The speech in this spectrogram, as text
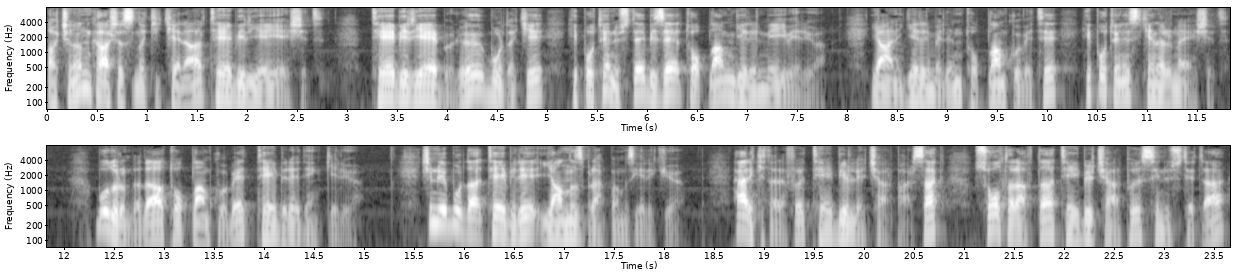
açının karşısındaki kenar T1y'ye eşit. T1y bölü buradaki hipotenüs de bize toplam gerilmeyi veriyor. Yani gerilmenin toplam kuvveti hipotenüs kenarına eşit. Bu durumda da toplam kuvvet T1'e denk geliyor. Şimdi burada T1'i yalnız bırakmamız gerekiyor. Her iki tarafı T1 ile çarparsak sol tarafta T1 çarpı sinüs teta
